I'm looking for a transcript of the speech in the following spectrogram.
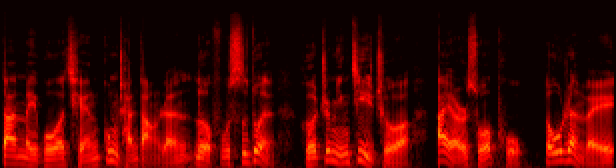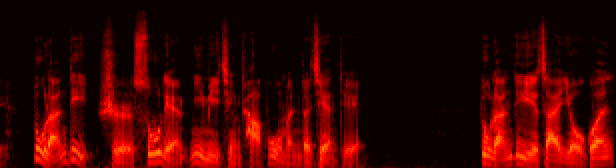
但美国前共产党人勒夫斯顿和知名记者艾尔索普都认为杜兰蒂是苏联秘密警察部门的间谍。杜兰蒂在有关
